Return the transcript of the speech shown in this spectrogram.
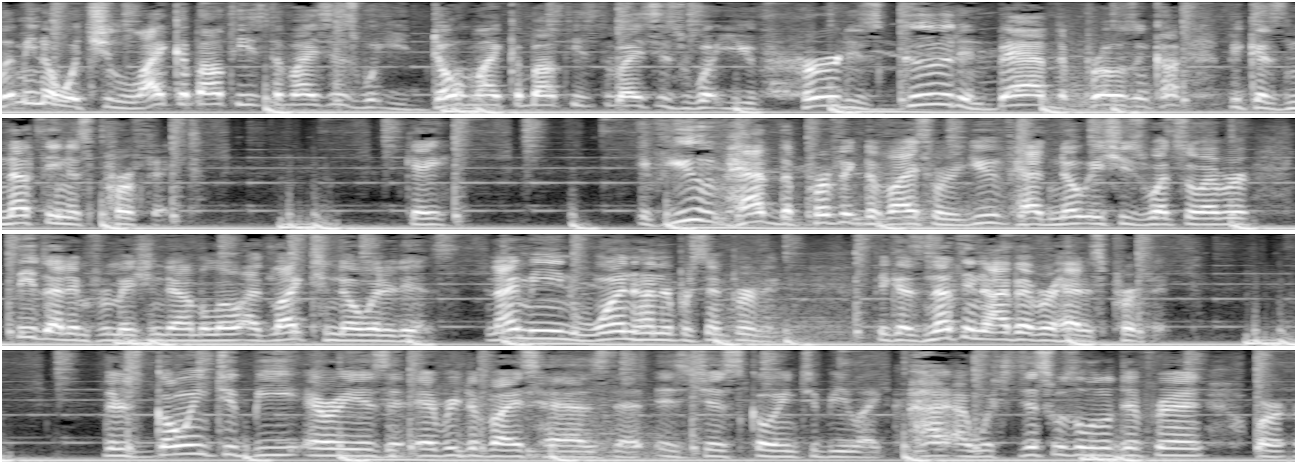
Let me know what you like about these devices, what you don't like about these devices, what you've heard is good and bad, the pros and cons, because nothing is perfect. Okay? If you've had the perfect device where you've had no issues whatsoever, leave that information down below. I'd like to know what it is. And I mean 100% perfect because nothing I've ever had is perfect. There's going to be areas that every device has that is just going to be like, ah, I wish this was a little different, or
